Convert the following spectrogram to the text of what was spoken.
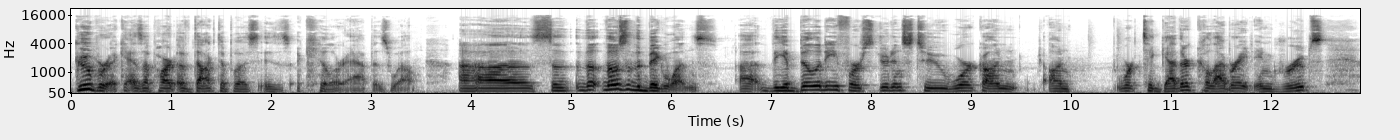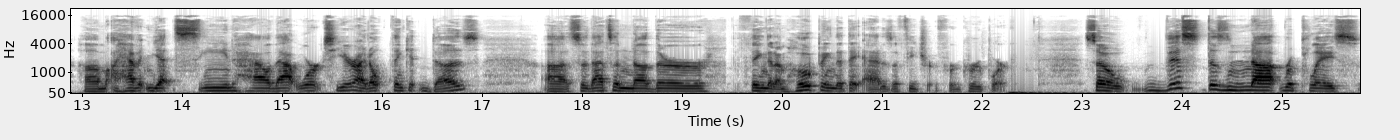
Goobric as a part of Doctopus is a killer app as well. Uh, so th- those are the big ones. Uh, the ability for students to work on on work together, collaborate in groups. Um, I haven't yet seen how that works here. I don't think it does. Uh, so that's another thing that I'm hoping that they add as a feature for group work. So this does not replace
